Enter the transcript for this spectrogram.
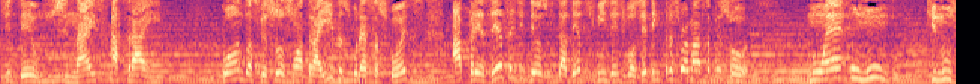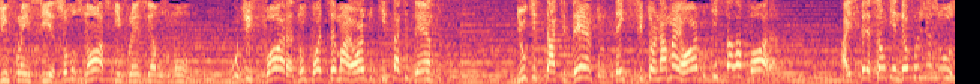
de Deus, os sinais atraem. Quando as pessoas são atraídas por essas coisas, a presença de Deus que está dentro de mim, dentro de você, tem que transformar essa pessoa. Não é o mundo que nos influencia, somos nós que influenciamos o mundo. O de fora não pode ser maior do que está aqui dentro. E o que está aqui dentro tem que se tornar maior do que está lá fora. A expressão quem deu foi Jesus.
